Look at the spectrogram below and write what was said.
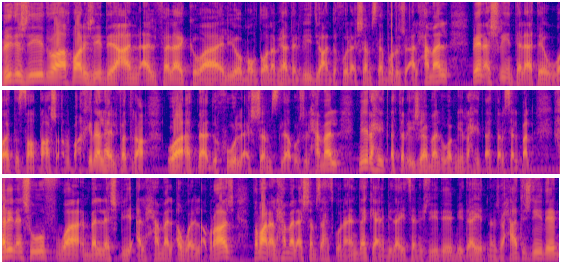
فيديو جديد وأخبار جديدة عن الفلك واليوم موضوعنا بهذا الفيديو عن دخول الشمس لبرج الحمل بين 20 3 و 19 4 خلال هاي الفترة وأثناء دخول الشمس لبرج الحمل مين رح يتأثر ايجابا ومين رح يتأثر سلبا؟ خلينا نشوف ونبلش بالحمل أول الأبراج. طبعا الحمل الشمس رح تكون عندك يعني بداية سنة جديدة بداية نجاحات جديدة.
